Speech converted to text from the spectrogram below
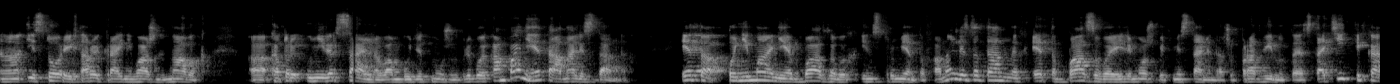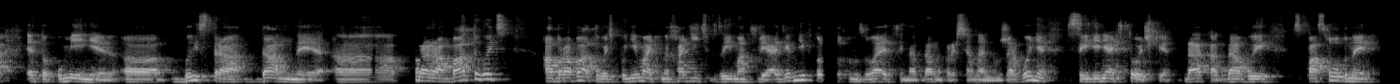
а, история, второй крайне важный навык, а, который универсально вам будет нужен в любой компании, это анализ данных. Это понимание базовых инструментов анализа данных, это базовая или, может быть, местами даже продвинутая статистика, это умение э, быстро данные э, прорабатывать, обрабатывать, понимать, находить взаимосвязи в них, то, что называется иногда на профессиональном жаргоне соединять точки, да, когда вы способны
